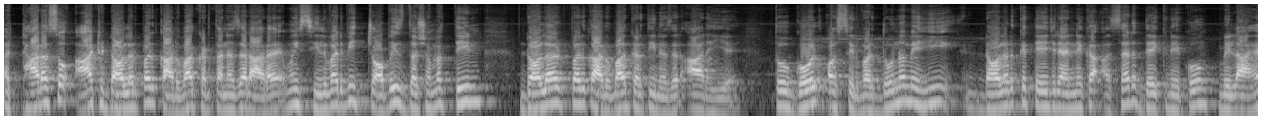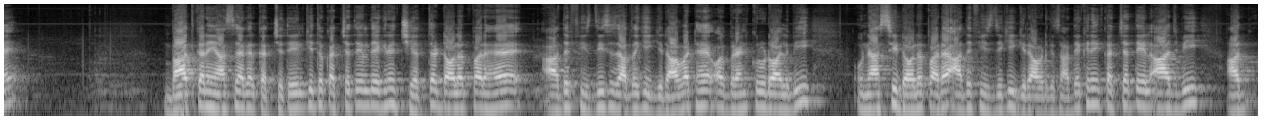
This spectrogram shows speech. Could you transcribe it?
1808 डॉलर पर कारोबार करता नज़र आ रहा है। वहीं सिल्वर भी 24.3 डॉलर पर कारोबार करती नज़र आ रही है। तो गोल्ड और सिल्वर दोनों में ही डॉलर के तेज रहने का असर देखने को मिला है। बात करें यहाँ से अगर कच्चे तेल की तो कच्चे तेल देख रहे हैं छिहत्तर डॉलर पर है। आधे फ़ीसदी से ज़्यादा की गिरावट है और ब्रेंड क्रूड ऑयल भी उनासी डॉलर पर है आधे फ़ीसदी की गिरावट के साथ। देख रहे हैं कच्चा तेल आज भी आद,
